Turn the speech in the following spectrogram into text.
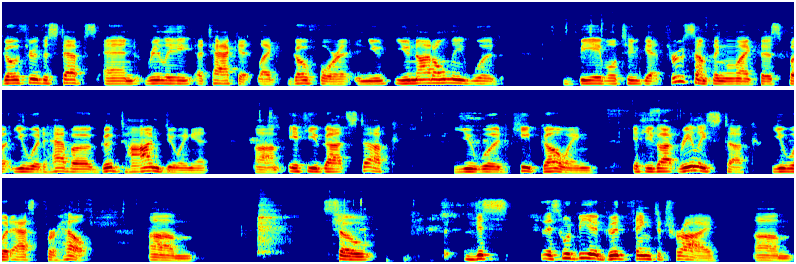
go through the steps and really attack it like go for it. And you you not only would be able to get through something like this but you would have a good time doing it um, if you got stuck you would keep going. If you got really stuck you would ask for help. Um, so this this would be a good thing to try. Um,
